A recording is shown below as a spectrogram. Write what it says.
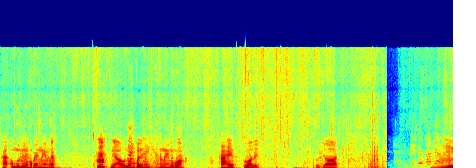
ทาเอามือล้วงเข้าไปข้างในมันเด้อฮะนี่เอาล้วงเข้าไปในข้างข้างในมันเลบ่ยทาให้ทั่วเลย สุดยอดอืม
